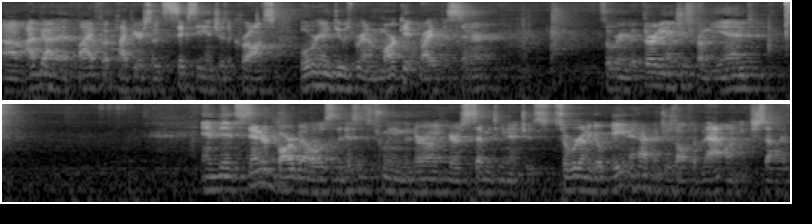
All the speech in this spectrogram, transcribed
Uh, I've got a five foot pipe here, so it's 60 inches across. What we're going to do is we're going to mark it right at the center. So we're going to go 30 inches from the end. And then standard barbells, the distance between the knurling here is 17 inches. So we're going to go eight and a half inches off of that on each side.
